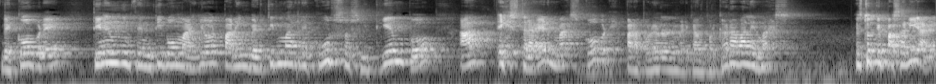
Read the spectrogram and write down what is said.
de cobre tienen un incentivo mayor para invertir más recursos y tiempo a extraer más cobre para ponerlo en el mercado, porque ahora vale más. ¿Esto qué pasaría?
